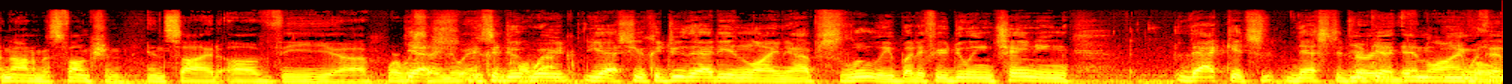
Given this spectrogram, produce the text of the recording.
anonymous function inside of the uh, where we yes, say new you async could do callback. yes, you could do that inline absolutely, but if you're doing chaining, that gets nested You very get inline with evil.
